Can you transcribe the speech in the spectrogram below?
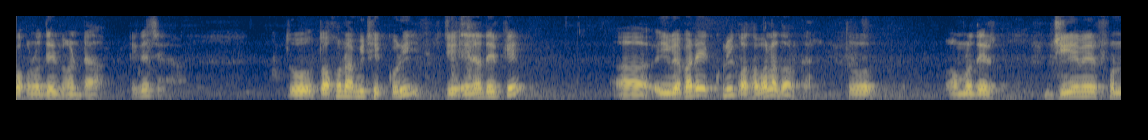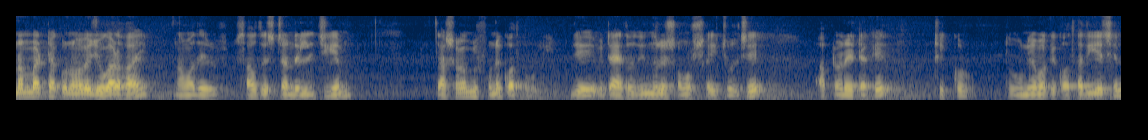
কখনো দেড় ঘণ্টা, ঠিক আছে? তো তখন আমি ঠিক করি যে এনাদেরকে এই ব্যাপারে এক্ষুনি কথা বলা দরকার। তো আমাদের জিএমের ফোন নাম্বারটা কোনোভাবে জোগাড় হয়, আমাদের সাউথ ইস্টার্ন রেলের জিএম তার সঙ্গে আমি ফোনে কথা বলি যে এটা এতদিন ধরে সমস্যাই চলছে, আপনারা এটাকে ঠিক করুন। তো উনি আমাকে কথা দিয়েছেন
